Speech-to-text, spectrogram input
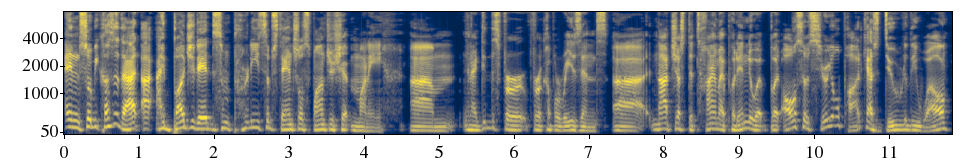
and so because of that, I, I budgeted some pretty substantial sponsorship money um, and I did this for for a couple reasons. Uh, not just the time I put into it, but also serial podcasts do really well.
